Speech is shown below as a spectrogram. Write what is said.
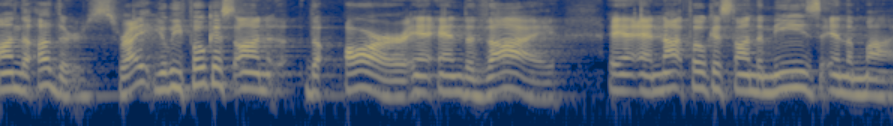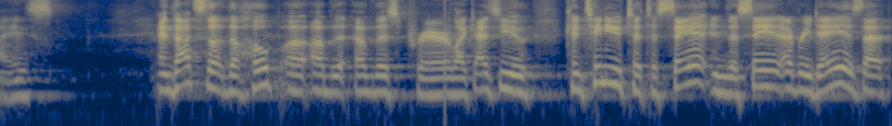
on the others, right? You'll be focused on the R and, and the thy and, and, not focused on the me's and the my's. And that's the, the hope of, the, of this prayer. Like as you continue to, to say it and to say it every day, is that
